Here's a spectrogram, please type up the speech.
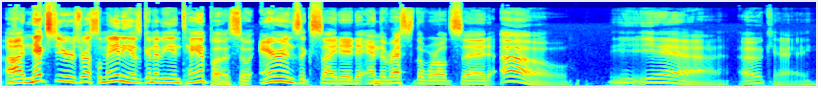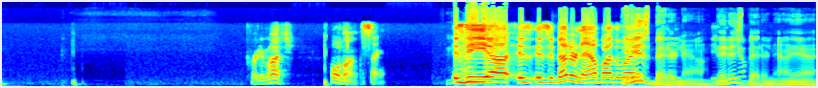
Uh, next year's WrestleMania is going to be in Tampa, so Aaron's excited, and the rest of the world said, "Oh, y- yeah, okay." Pretty much. Hold on a second. Is the uh, is is it better now? By the way, it is better now. It is better now. Yeah.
